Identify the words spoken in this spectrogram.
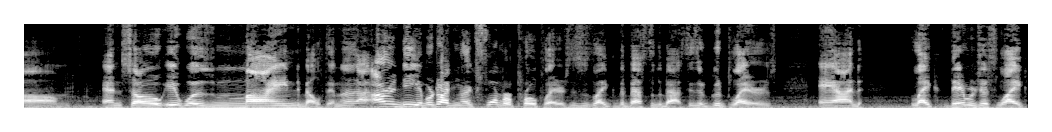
Um, and so it was mind melting. R and D, we're talking like former pro players. This is like the best of the best. These are good players, and like they were just like,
